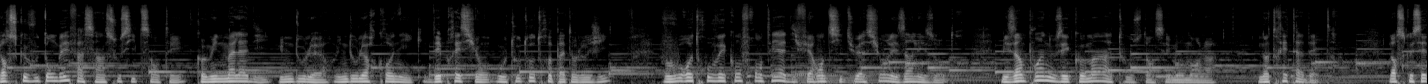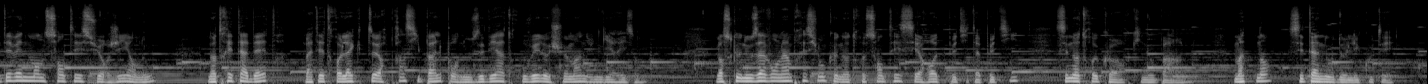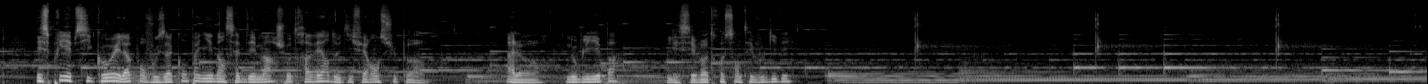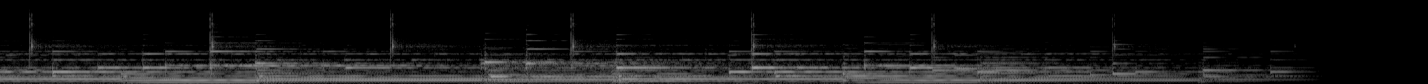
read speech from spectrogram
Lorsque vous tombez face à un souci de santé, comme une maladie, une douleur, une douleur chronique, dépression ou toute autre pathologie, vous vous retrouvez confronté à différentes situations les uns les autres. Mais un point nous est commun à tous dans ces moments-là, notre état d'être. Lorsque cet événement de santé surgit en nous, notre état d'être va être l'acteur principal pour nous aider à trouver le chemin d'une guérison. Lorsque nous avons l'impression que notre santé s'érode petit à petit, c'est notre corps qui nous parle. Maintenant, c'est à nous de l'écouter. Esprit et Psycho est là pour vous accompagner dans cette démarche au travers de différents supports. Alors, n'oubliez pas, laissez votre santé vous guider.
